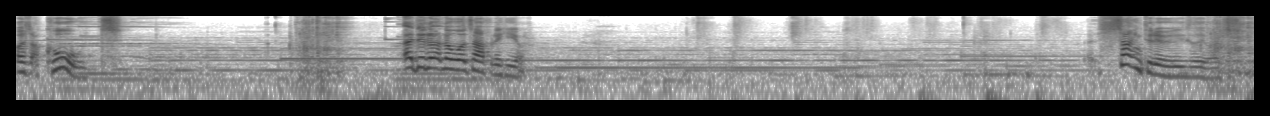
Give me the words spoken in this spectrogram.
Oh, is that code? I do not know what's happening here. It's something to do with these levers.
